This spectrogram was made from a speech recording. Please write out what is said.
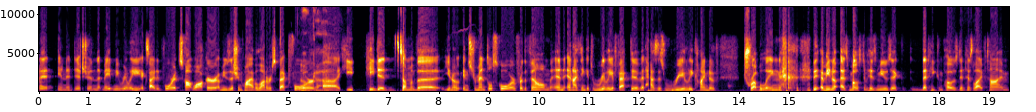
it in addition that made me really excited for it. Scott Walker, a musician who I have a lot of respect for, Oh, uh, he he did some of the you know instrumental score for the film, and and I think it's really effective. It has this really kind of troubling i mean as most of his music that he composed in his lifetime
